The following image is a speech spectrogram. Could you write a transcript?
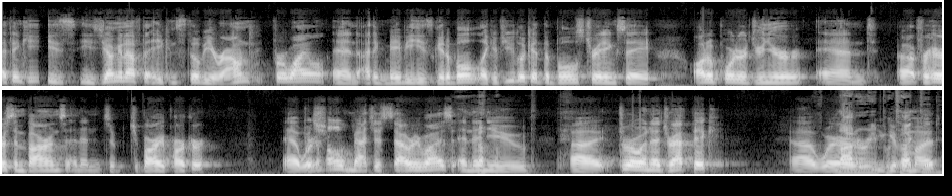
I think he's he's young enough that he can still be around for a while, and I think maybe he's gettable. Like if you look at the Bulls trading, say Otto Porter Jr. and uh, for Harrison Barnes, and then J- Jabari Parker, uh, which matches salary wise, and then you uh, throw in a draft pick uh, where Lottery you give him a. Do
